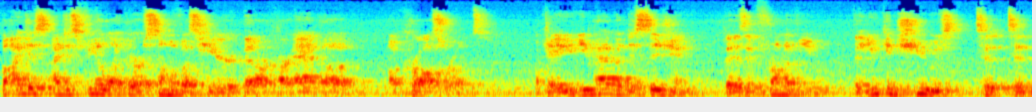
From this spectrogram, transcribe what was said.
but I just I just feel like there are some of us here that are, are at a, a crossroads. Okay, you, you have a decision that is in front of you that you can choose to, to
